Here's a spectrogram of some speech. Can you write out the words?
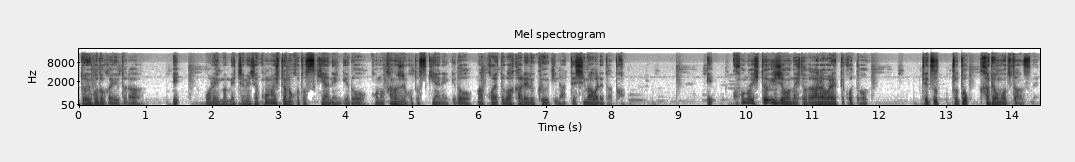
どういうことか言うたら、え、俺今めちゃめちゃこの人のこと好きやねんけど、この彼女のこと好きやねんけど、まあこうやって別れる空気になってしまわれたと。え、この人以上の人が現れってこと？ってずっとどっかで思ってたんですね。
